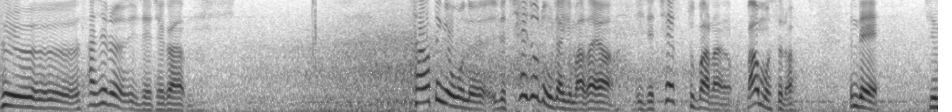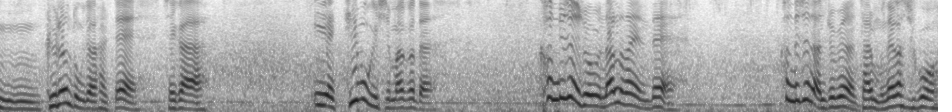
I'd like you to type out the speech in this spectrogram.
그 사실은 이제 제가 사 같은 경우는 이제 체조 동작이 많아요. 이제 체스트바랑 마모스랑. 근데 지금 그런 동작을 할 때 제가 이게 기복이 심하거든. 컨디션이 좋으면 날아다니는데 컨디션이 안 좋으면 잘 못 해가지고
